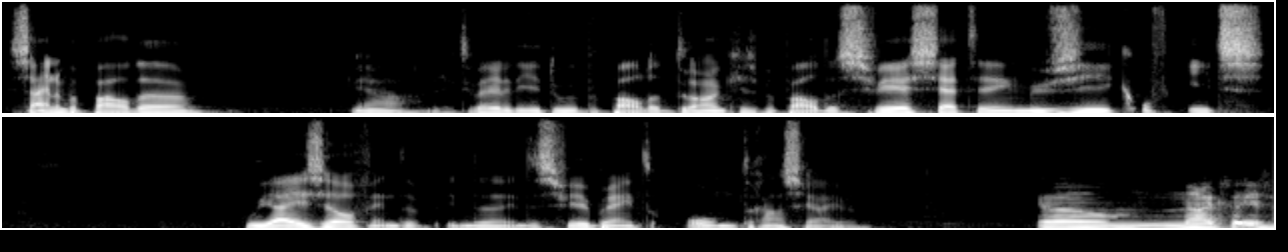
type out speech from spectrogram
Zijn er bepaalde ja, rituelen die je doet, bepaalde drankjes, bepaalde sfeersetting, muziek of iets hoe jij jezelf in de, in de, in de sfeer brengt om te gaan schrijven? Um, nou, ik zou eerst.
